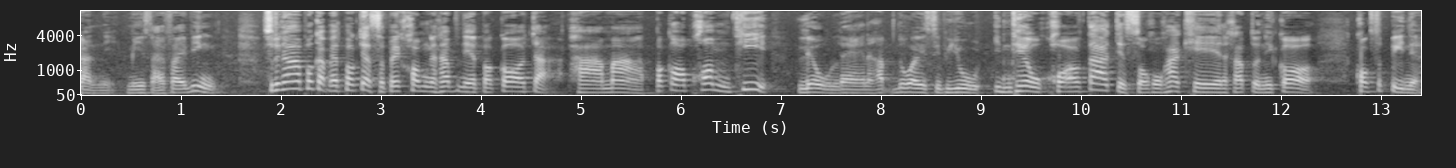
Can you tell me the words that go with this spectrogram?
กันนี่มีสายไฟวิ่ง สวัสดีครับพบกับแอดป๊อกจัดสเปคคอมกันครับวันนี้แอดป๊อกก็จะพามาประกอบคอมที่เร็วแรงนะครับ ด้วย CPU Intel Core Ultra 7265K นะครับ ตัวนี้ก็ คอกสปีดเนี่ย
